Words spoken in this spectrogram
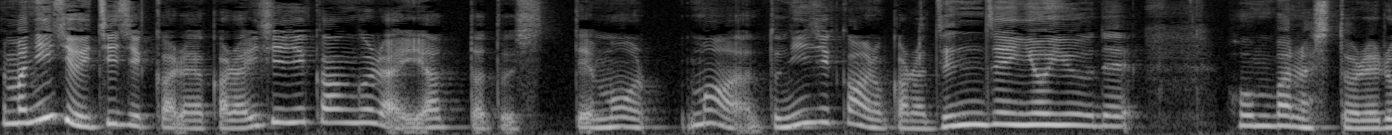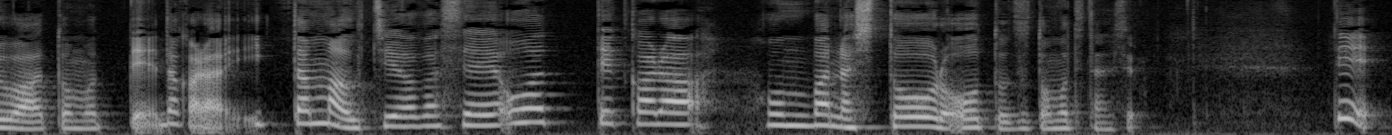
まあ、21時からやから1時間ぐらいやったとしてもまああと2時間あるから全然余裕で本話取れるわと思ってだから一旦まあ打ち合わせ終わってから本話通ろうとずっと思ってたんですよ。で、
